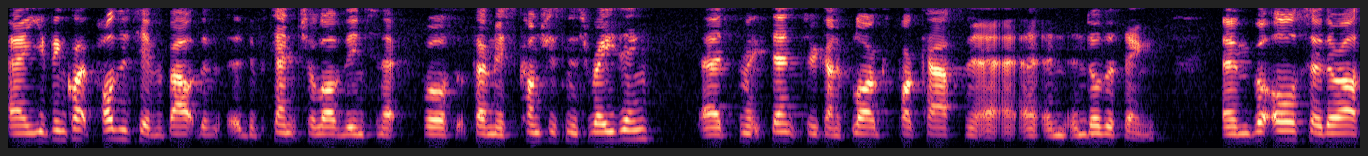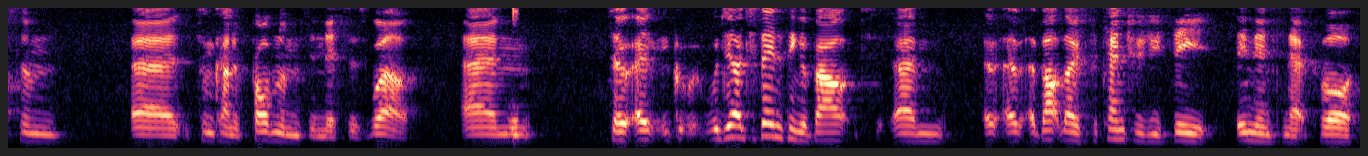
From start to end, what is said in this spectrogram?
uh, you've been quite positive about the, the potential of the internet for sort of feminist consciousness raising uh, to some extent through kind of blogs, podcasts, and, uh, and, and other things. Um, but also there are some uh, some kind of problems in this as well. Um, so, uh, would you like to say anything about um, about those potentials you see in the internet for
